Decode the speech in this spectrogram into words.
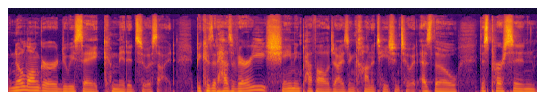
no longer do we say committed suicide because it has a very shaming, pathologizing connotation to it, as though this person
